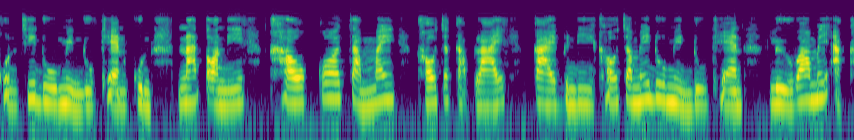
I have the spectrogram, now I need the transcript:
คนที่ดูหมิ่นดูแคลนคุณณตอนนี้เขาก็จะไม่เขาจะกลับร้ายกลายเป็นดีเขาจะไม่ดูหมิ่นดูแคลนหรือว่าไม่อค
